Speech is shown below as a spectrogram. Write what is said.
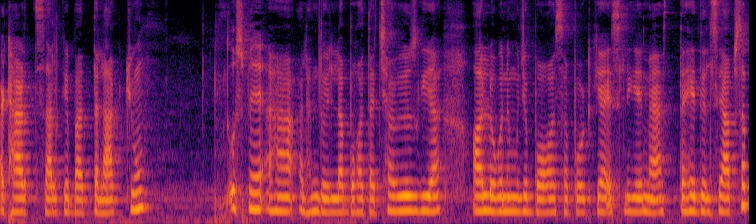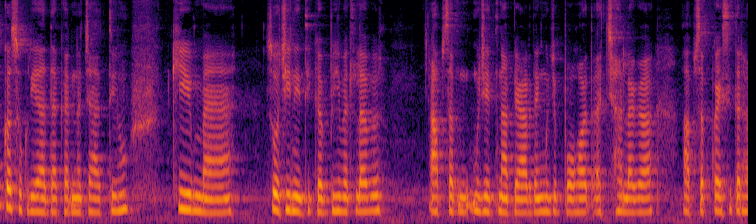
अठारह साल के बाद तलाक क्यों? तो उसमें अल्हम्दुलिल्लाह, बहुत अच्छा व्यूज़ गया और लोगों ने मुझे बहुत सपोर्ट किया। इसलिए मैं तहे दिल से आप सबका शुक्रिया अदा करना चाहती हूँ कि मैं सोची नहीं थी कभी मतलब आप सब मुझे इतना प्यार देंगे, मुझे बहुत अच्छा लगा। आप सबका इसी तरह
